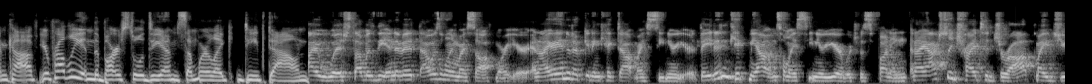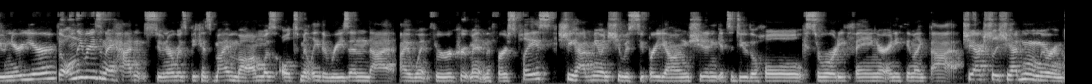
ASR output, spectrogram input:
handcuffed. You're probably in the Barstool DM somewhere like deep down. I wish that was the end of it. That was only my sophomore year. And I ended up getting kicked out my senior year. They didn't kick me out until my senior year, which was funny. And I actually tried to drop my junior year. The only reason I hadn't sooner was because my mom was ultimately the reason that I went through recruitment in the first place. She had me when she was super young. She didn't get to do the whole sorority thing or anything like that. She actually she had me when we were in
